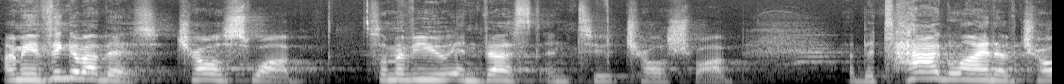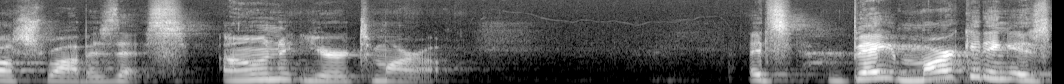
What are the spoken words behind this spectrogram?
I mean, think about this Charles Schwab. Some of you invest into Charles Schwab. The tagline of Charles Schwab is this own your tomorrow. It's marketing is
